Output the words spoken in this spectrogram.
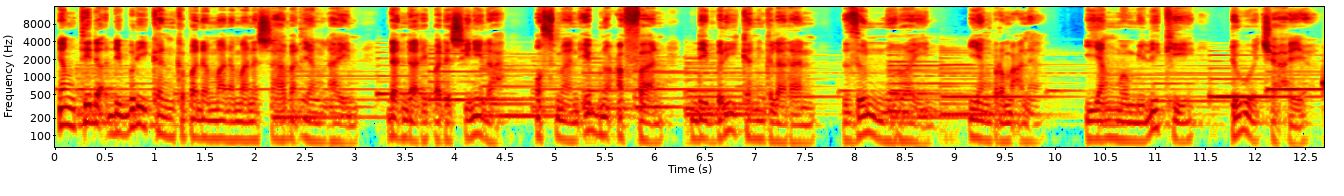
yang tidak diberikan kepada mana-mana sahabat yang lain dan daripada sinilah Uthman ibnu Affan diberikan gelaran Dhun Nurain yang bermakna yang memiliki dua cahaya.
